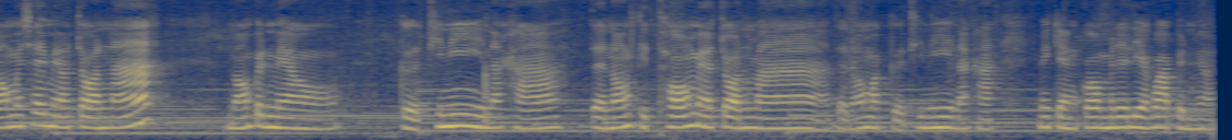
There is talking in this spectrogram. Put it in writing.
น้องไม่ใช่แมวจรนะ น้องเป็นแมวเกิดที่นี่นะคะ แต่น้องติดท้องแมวจรมา แต่น้องมาเกิดที่นี่นะคะแม่แกงก็ไม่ได้เรียกว่าเป็นแมว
